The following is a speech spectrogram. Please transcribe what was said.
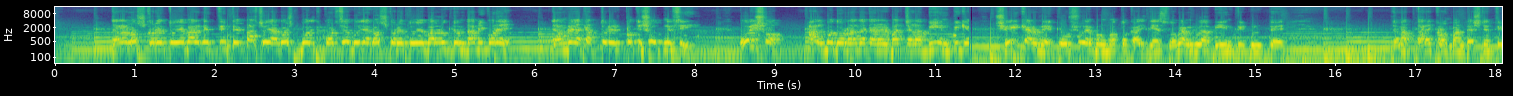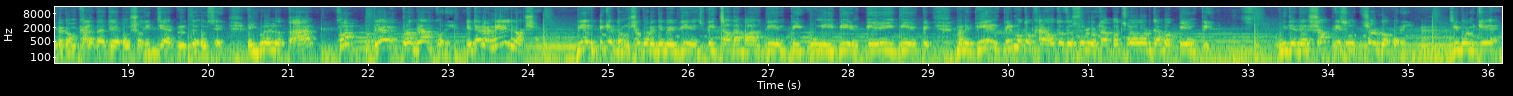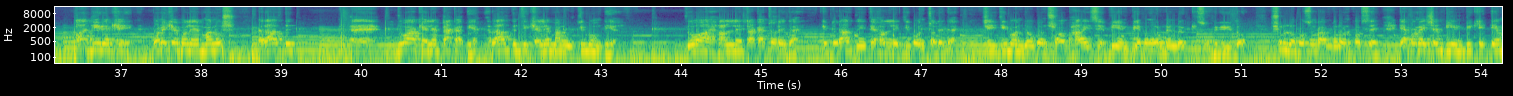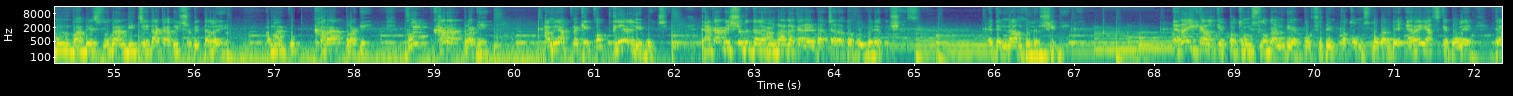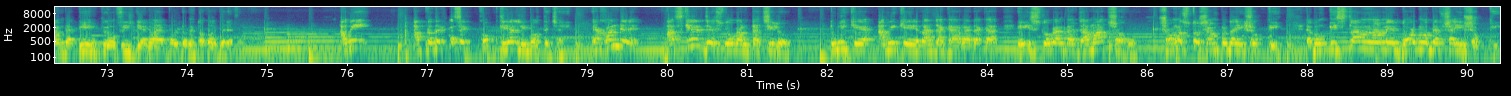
যারা লস্করে তো এবার নেতৃত্বে পাঁচই আগস্ট বল করছে বুঝে লস্করে তো এবার লোকজন দাবি করে যে আমরা একাত্তরের প্রতিশোধ নিছি। ওই সব আলবদর রাজাকারের বাচ্চারা বিএনপি কে সেই কারণে পরশু এবং গতকাল যে স্লোগানগুলা বিএনপির বিরুদ্ধে জনাব তারেক রহমান, দেশ নেত্রী বেগম খালেদা জিয়া এবং শহীদ জিয়ার বিরুদ্ধে হয়েছে এইগুলো হলো তার খুব প্ল্যান প্রোগ্রাম করে। এটা হলো নীল নকশা। বিএনপি কে ধ্বংস করে দিবে বিএনপি, চাঁদাবাজ, বিএনপি কুনি বিএনপি, এই বিএনপি। মানে বিএনপির মতো খারাপ অথচ ষোলোটা বছর যাবত বিএনপি। নিজেদের সবকিছু উৎসর্গ করে। জীবনকে বাজি রেখে অনেকে বলে মানুষ রাজনীতি জুয়া খেলে টাকা দিয়ে। রাজনীতি খেলে মানুষ জীবন দিয়ে। জোয়ায় হারলে টাকা চলে যায়, কিন্তু রাজনীতি হারলে জীবন চলে যায়। সেই জীবন যৌবন সব হারাইছে বিএনপি এবং অন্যান্য কিছু বিরোধী দল। ষোলো বছর আন্দোলন করছে। এখন এসে বিএনপি কে এমন ভাবে স্লোগান দিচ্ছে ঢাকা বিশ্ববিদ্যালয়ে। আমার খুব খারাপ লাগে, খুব খারাপ লাগে। আমি আপনাকে খুব ক্লিয়ারলি বলছি, ঢাকা বিশ্ববিদ্যালয় এখন রাজাকারের বাচ্চারা দখল করে বসে আছে। এদের নাম হলো শিবির। এরাই কালকে প্রথম স্লোগান দিয়ে, পরশুদিন প্রথম স্লোগান দিয়ে, এরাই আজকে বলে যে আমরা বিএনপি অফিস দিয়ে নয়া পল্টনে দখল করে আমি আপনাদের কাছে খুব ক্লিয়ারলি বলতে চাই, এখন যে আজকের যে স্লোগানটা ছিল, তুমি কে, আমি কে রাজাকার রাজাকার এই স্লোগানটা জামাত সহ সমস্ত সাম্প্রদায়িক শক্তি এবং ইসলাম নামের ধর্ম ব্যবসায়ী শক্তি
